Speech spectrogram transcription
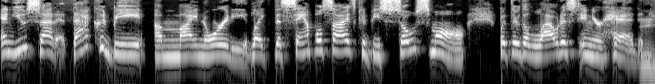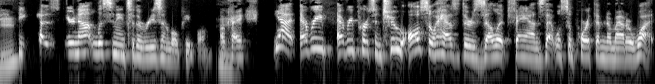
And you said it. That could be a minority. Like the sample size could be so small, but they're the loudest in your head mm-hmm. because you're not listening to the reasonable people. Mm. Okay. Mm. Yeah. Every, every person too also has their zealot fans that will support them no matter what.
